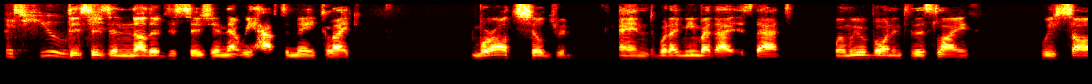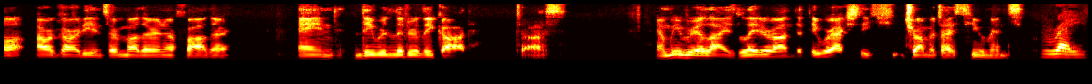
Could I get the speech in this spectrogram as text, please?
It's huge. this is another decision that we have to make like we're all children. And what i mean by that is that when we were born into this life we saw our guardians our mother and our father and they were literally God to us. And we realized later on that they were actually traumatized humans. Right.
